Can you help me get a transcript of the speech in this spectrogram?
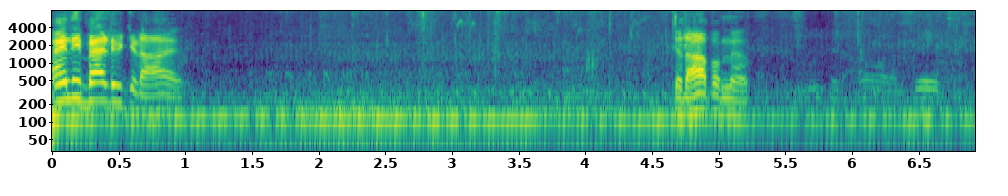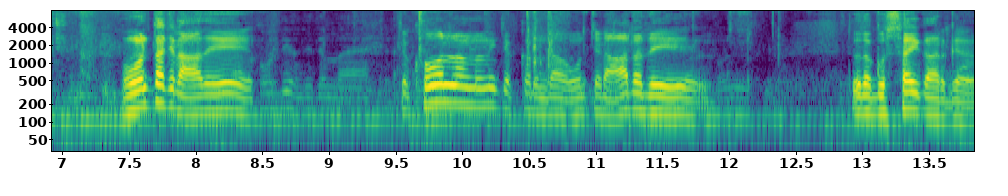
ਐਂਦੀ ਬੈਲਟ ਵੀ ਚੜਾ ਚੜਾ ਪੰਮਿਆ ਹੁਣ ਤਾਂ ਚੜਾ ਦੇ। ਹੁੰਦੀ ਤੇ ਮੈਂ ਤੇ ਖੋਲਣ ਨੂੰ ਨਹੀਂ ਚੱਕਰ ਹੁੰਦਾ ਹੁਣ ਚੜਾ ਤਾਂ ਦੇ। ਤੂੰ ਤਾਂ ਗੁੱਸਾ ਹੀ ਕਰ ਗਿਆ।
